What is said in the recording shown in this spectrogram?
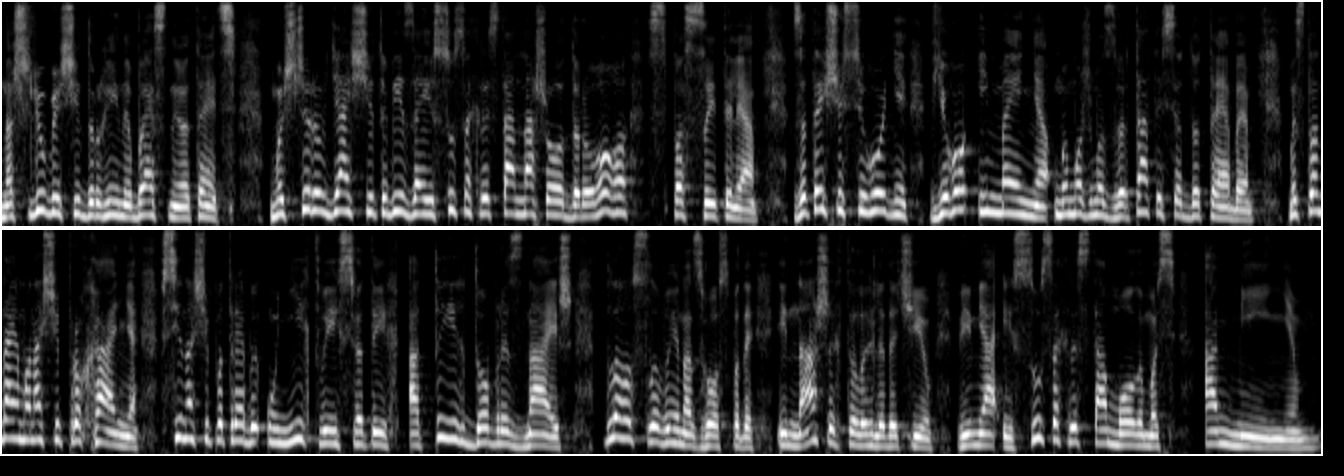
Наш любящий, дорогий Небесний Отець, ми щиро вдячні Тобі за Ісуса Христа, нашого дорогого Спасителя, за те, що сьогодні в Його імення ми можемо звертатися до Тебе. Ми складаємо наші прохання, всі наші потреби у ніг Твоїх святих, а Ти їх добре знаєш. Благослови нас, Господи, і наших телеглядачів. В ім'я Ісуса Христа молимось. Амінь.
